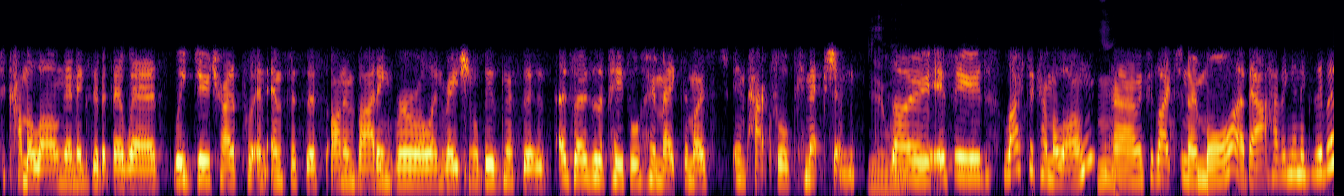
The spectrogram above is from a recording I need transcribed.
to come along and exhibit their wares, we do try to put an emphasis on inviting rural and regional businesses, as those are the people who make the most impactful connections. Yeah, so if you'd like to come along, um, if you'd like to know more about having an exhibit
